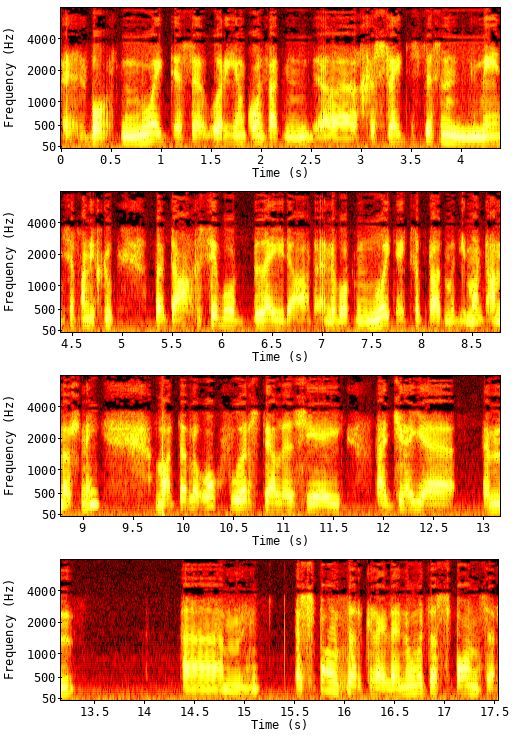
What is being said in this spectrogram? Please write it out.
Dit word nooit is 'n ooreenkoms wat uh, gesluit is tussen mense van die groep. Wat daar gesê word bly daar en dit word nooit uitgepraat met iemand anders nie. Wat hulle ook voorstel is jy dat jy 'n uh, ehm um, 'n sponsor kry. Hulle noem dit 'n sponsor.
